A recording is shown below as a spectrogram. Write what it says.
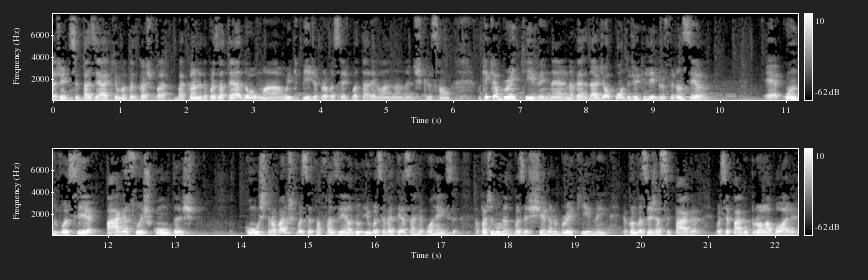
a gente se basear aqui, uma coisa que eu acho ba- bacana, depois eu até dou uma Wikipedia para vocês botarem lá na, na descrição. O que, que é o break-even? Né? Na verdade, é o ponto de equilíbrio financeiro. É quando você paga suas contas com os trabalhos que você está fazendo e você vai ter essa recorrência. A partir do momento que você chega no break-even, é quando você já se paga. Você paga o prolabore,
